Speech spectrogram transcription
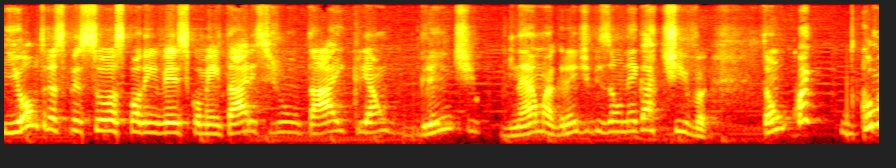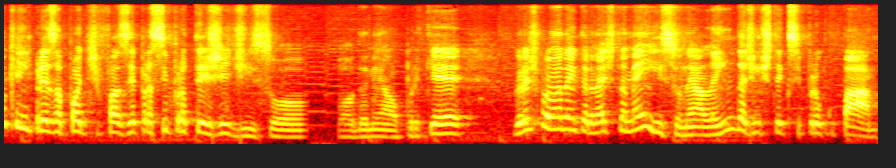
E outras pessoas podem ver esse comentário e se juntar e criar um grande, né, uma grande visão negativa. Então, qual, como que a empresa pode fazer para se proteger disso, Daniel? Porque o grande problema da internet também é isso, né? Além da gente ter que se preocupar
